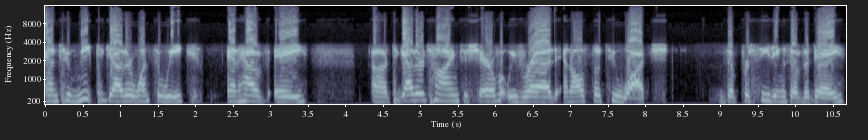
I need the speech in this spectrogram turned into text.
and to meet together once a week and have a uh, together time to share what we've read and also to watch the proceedings of the day.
